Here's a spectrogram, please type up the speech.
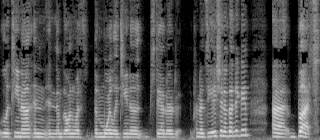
Latina, and, and I'm going with the more Latina standard pronunciation of that nickname. Uh, but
